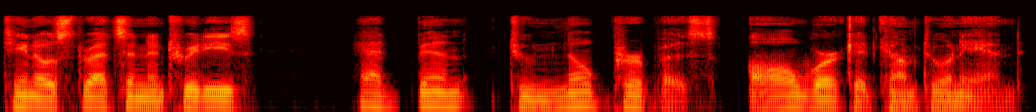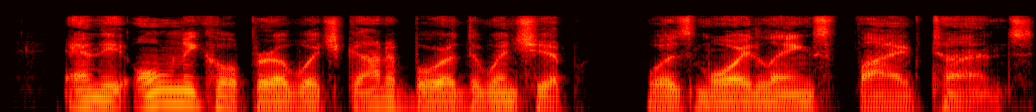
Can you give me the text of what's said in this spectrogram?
Tino's threats and entreaties had been to no purpose. All work had come to an end, and the only copra which got aboard the Winship was Moy Ling's five tons,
